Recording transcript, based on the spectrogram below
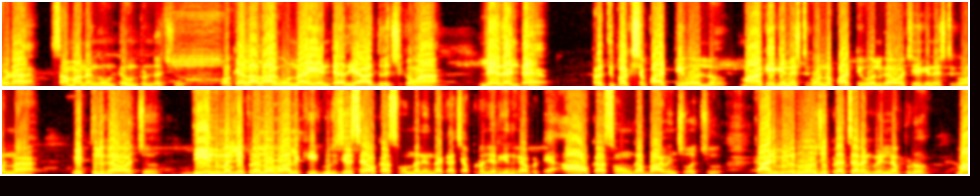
కూడా సమానంగా ఉంటే ఉంటుండొచ్చు. ఒకవేళ అలాగ ఉన్నాయి అంటే అది యాదృచ్ఛికమా? లేదంటే ప్రతిపక్ష పార్టీ వాళ్ళు మాకు ఎగెనెస్ట్గా ఉన్న పార్టీ వాళ్ళు కావచ్చు ఎగెనెస్ట్గా ఉన్న వ్యక్తులు కావచ్చు దీన్ని మళ్ళీ ప్రలోభాలకి గురి చేసే అవకాశం ఉందని ఇందాక చెప్పడం జరిగింది కాబట్టి ఆ అవకాశంగా భావించవచ్చు. కానీ మేము రోజు ప్రచారంకి వెళ్ళినప్పుడు మా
